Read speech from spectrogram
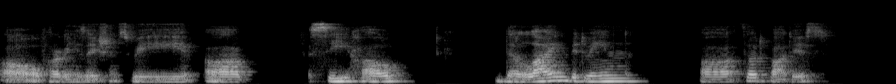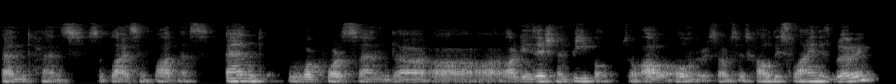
of organizations we uh, see how the line between uh, third parties and hence suppliers and partners and workforce and uh, uh, organization and people so our own resources how this line is blurring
